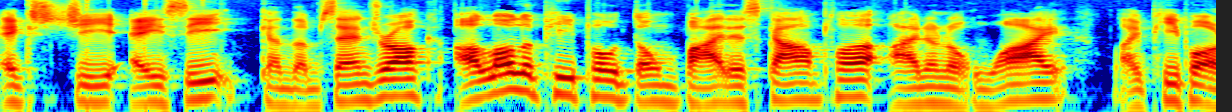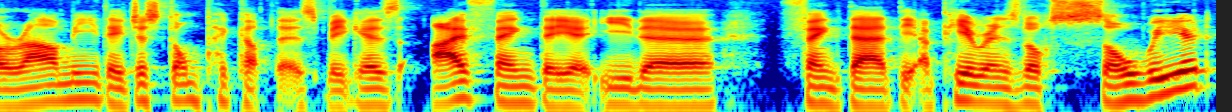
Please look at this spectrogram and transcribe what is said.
HGAC Gundam Sandrock. A lot of people don't buy this Gunpla. I don't know why. Like people around me, they just don't pick up this because I think they either think that the appearance looks so weird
